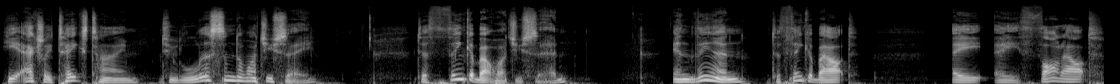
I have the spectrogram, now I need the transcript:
He actually takes time to listen to what you say, to think about what you said, and then to think about a a thought out,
